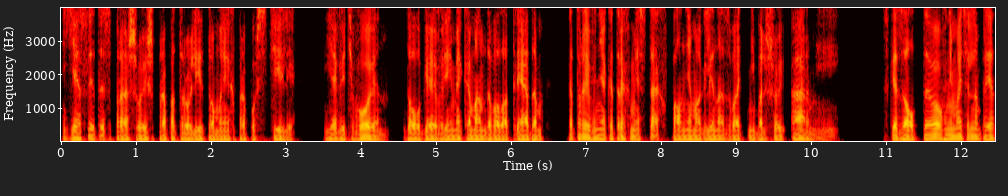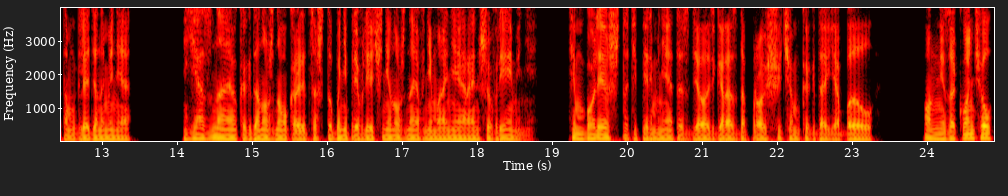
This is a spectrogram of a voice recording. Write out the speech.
«Если ты спрашиваешь про патрули, то мы их пропустили. Я ведь воин, долгое время командовал отрядом, который в некоторых местах вполне могли назвать небольшой армией», — сказал Тео, внимательно при этом глядя на меня. «Я знаю, когда нужно укрыться, чтобы не привлечь ненужное внимание раньше времени. Тем более, что теперь мне это сделать гораздо проще, чем когда я был...» Он не закончил,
